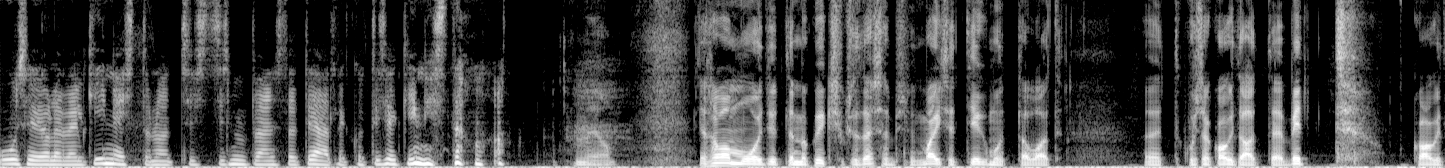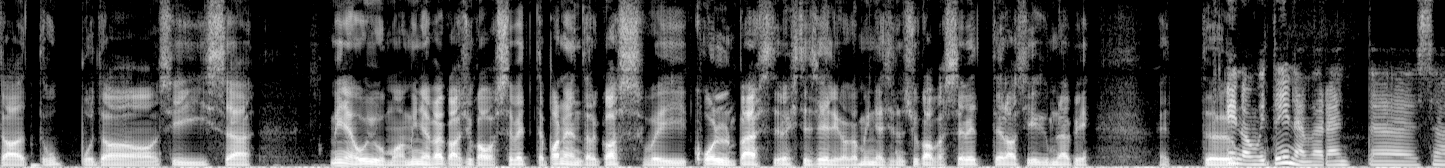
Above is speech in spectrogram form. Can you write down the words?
uus ei ole veel kinnistunud, siis, siis ma pean seda teadlikult ise kinnistama. jah. ja samamoodi ütleme, kõik niisugused asjad, mis meid maitselt hirmutavad, et kui sa kardad vett, kardad uppuda, siis äh, mine ujuma, mine väga sügavasse vette, pane endale kas või kolm päästevesti selga, aga mine sinna sügavasse vette, ela see hirm läbi et äh, ei no või teine variant, äh, sa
